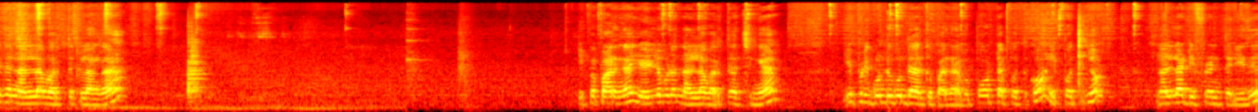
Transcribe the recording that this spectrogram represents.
இதை நல்லா வறுத்துக்கலாங்க. இப்போ பாருங்க எள்ளு கூட நல்லா வறுத்தாச்சுங்க. எப்படி குண்டு குண்டா இருக்கு பாருங்க நம்ம போட்டப்பத்துக்கும் இப்போத்தையும் நல்லா டிஃப்ரெண்ட் தெரியுது.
